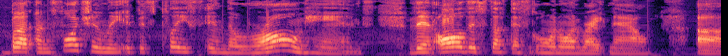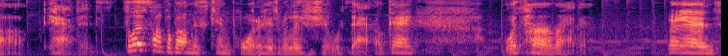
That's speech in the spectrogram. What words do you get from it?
But unfortunately, if it's placed in the wrong hands, then all this stuff that's going on right now uh, happens. So let's talk about Miss Kim Porter, his relationship with that, okay? With her rather. And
